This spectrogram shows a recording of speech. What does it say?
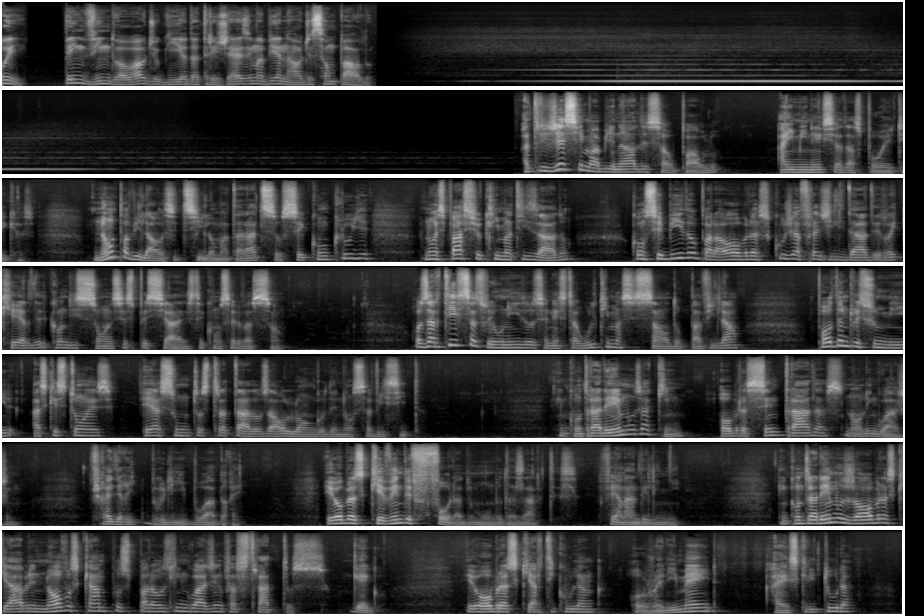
Oi, bem-vindo ao audioguia da 30 Bienal de São Paulo. A 30 Bienal de São Paulo, a iminência das poéticas, não Pavilao Sicilo Matarazzo, se conclui num espaço climatizado concebido para obras cuja fragilidade requer de condições especiais de conservação. Os artistas reunidos nesta última sessão do pavilhão podem resumir as questões e assuntos tratados ao longo de nossa visita. Encontraremos aqui obras centradas na linguagem, Frédéric Brully Boisbret, e obras que vêm de fora do mundo das artes, Fernand Ligny encontraremos obras que abrem novos campos para os linguagens abstratos, Gego, e obras que articulam o ready-made, a escritura,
